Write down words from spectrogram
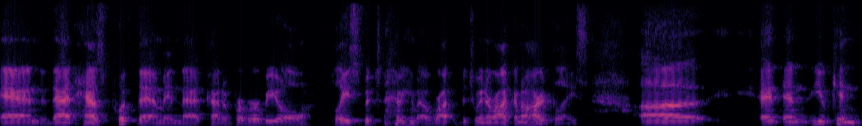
and that has put them in that kind of proverbial place between you know, between a rock and a hard place. Uh, and and you can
